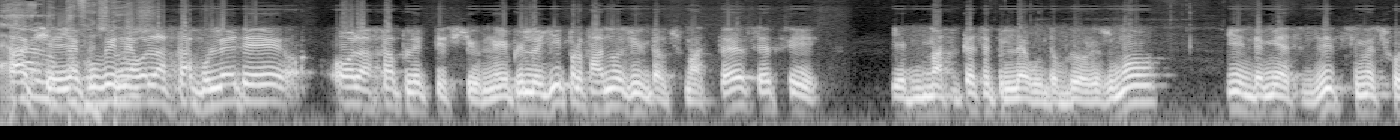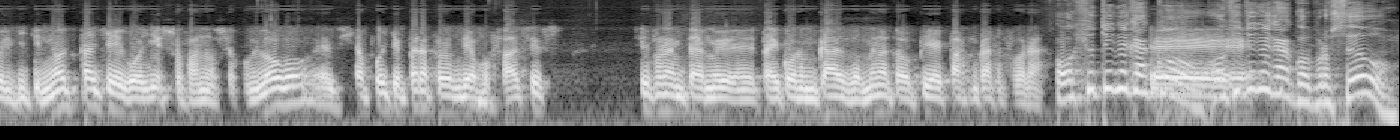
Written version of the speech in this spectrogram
Εντάξει, Ιακούβη, είναι όλα αυτά που λέτε, όλα αυτά που λέτε ισχύουν. Η επιλογή προφανώς γίνεται από τους μαθητές, έτσι. Οι μαθητές επιλέγουν τον προορισμό, γίνεται μια συζήτηση με τη σχολική κοινότητα και οι γονείς προφανώς έχουν λόγο. Έτσι, από εκεί και πέρα παίρνουν αποφάσεις σύμφωνα με τα, με τα, οικονομικά δεδομένα τα οποία υπάρχουν κάθε φορά. Όχι ότι είναι κακό, ε, όχι ότι είναι κακό, προς Θεού.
